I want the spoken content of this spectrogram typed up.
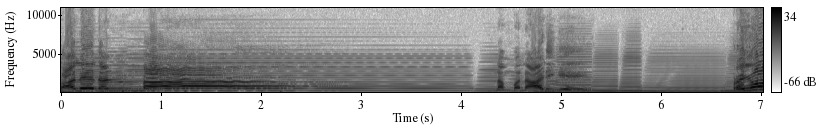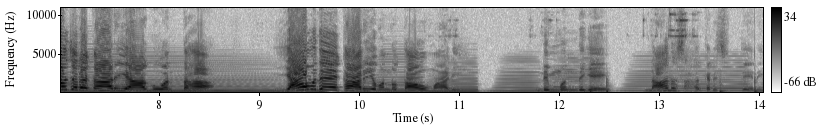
ತಲೆದಂಡ ನಮ್ಮ ನಾಡಿಗೆ ಪ್ರಯೋಜನಕಾರಿಯಾಗುವಂತಹ ಯಾವುದೇ ಕಾರ್ಯವನ್ನು ತಾವು ಮಾಡಿ, ನಿಮ್ಮೊಂದಿಗೆ ನಾನು ಸಹಕರಿಸುತ್ತೇನೆ.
